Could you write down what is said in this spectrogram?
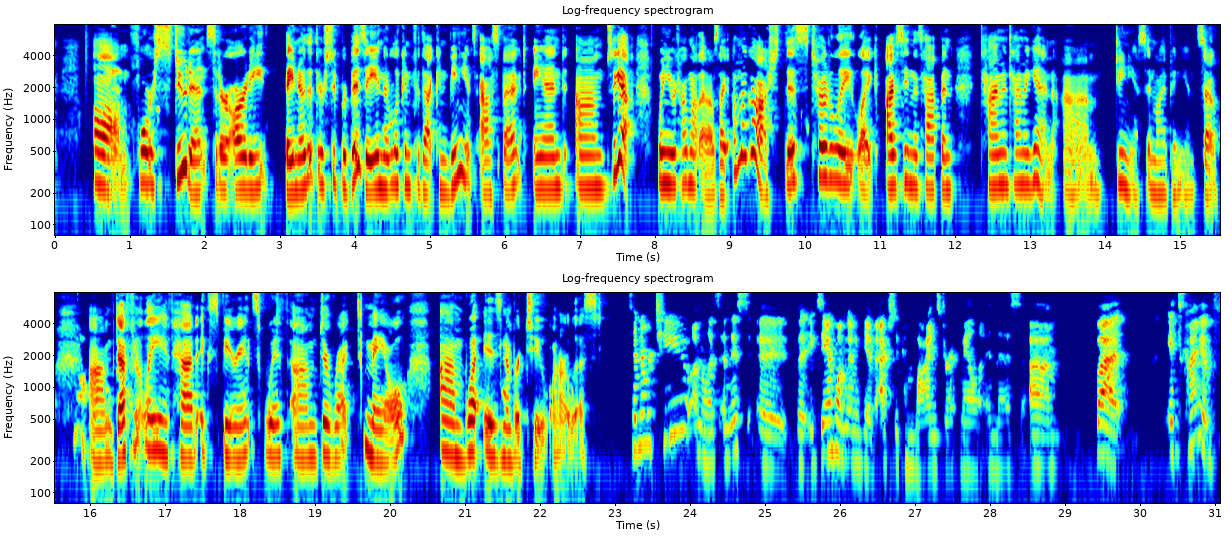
um for students that are already they know that they're super busy and they're looking for that convenience aspect and um so yeah when you were talking about that i was like oh my gosh this totally like i've seen this happen time and time again. Um genius in my opinion so um definitely have had experience with um direct mail. Um what is number two on our list So number two on the list, and this uh, the example I'm going to give actually combines direct mail in this, um, but it's kind of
